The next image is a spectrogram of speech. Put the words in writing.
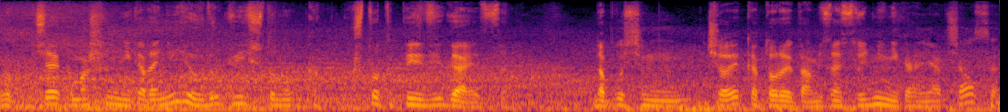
вот человек машины никогда не видел, вдруг видит, что ну, что-то передвигается. Допустим, человек, который там, не знаю, с людьми никогда не общался,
